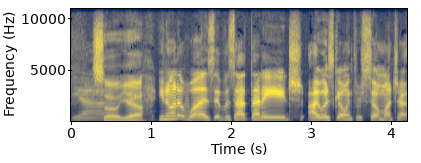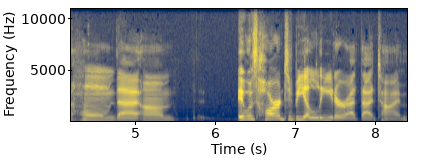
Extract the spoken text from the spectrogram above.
Yeah. So yeah, You know what it was? It was at that age I was going through so much at home that um it was hard to be a leader at that time.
